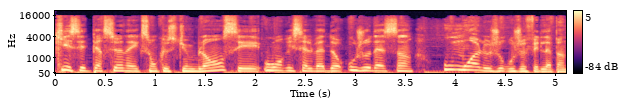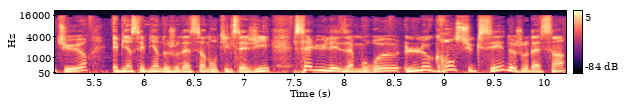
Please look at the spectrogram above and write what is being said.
qui est cette personne avec son costume blanc? C'est ou Henri Salvador ou Jodassin ou moi le jour où je fais de la peinture Eh bien, c'est bien de Jodassin dont il s'agit. Salut les amoureux, le grand succès de Jodassin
